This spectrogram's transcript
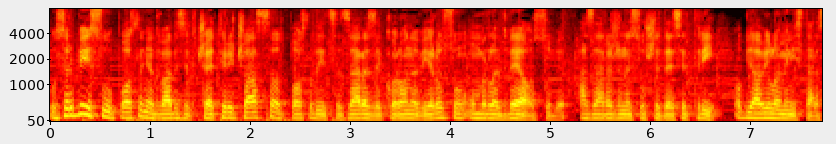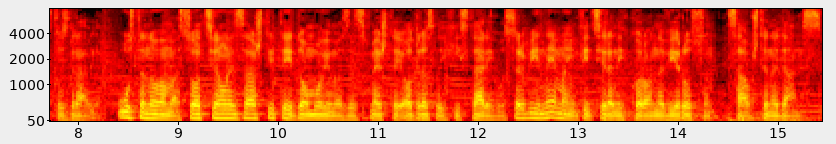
U Srbiji su u poslednja 24 časa od posledica zaraze koronavirusom umrle dve osobe, a zaražene su 63, objavilo je Ministarstvo zdravlja. U ustanovama socijalne zaštite i domovima za smeštaj odraslih i starih u Srbiji nema inficiranih koronavirusom, saopšteno je danas.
